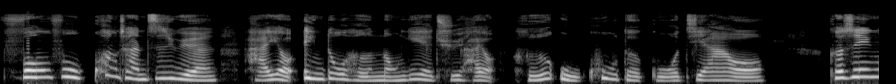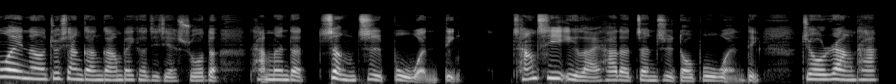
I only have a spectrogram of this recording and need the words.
丰富矿产资源，还有印度河农业区，还有核武库的国家哦。可是因为呢，就像刚刚贝克姐姐说的，他们的政治不稳定，长期以来他的政治都不稳定，就让他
